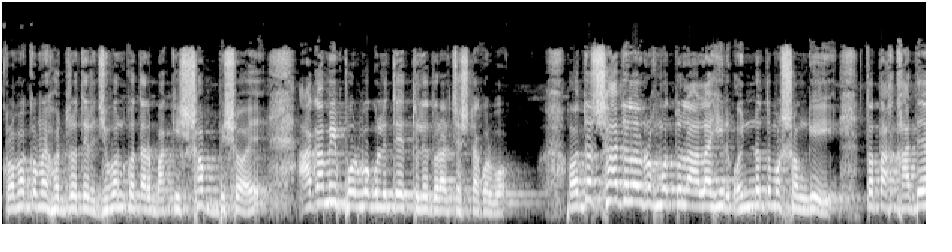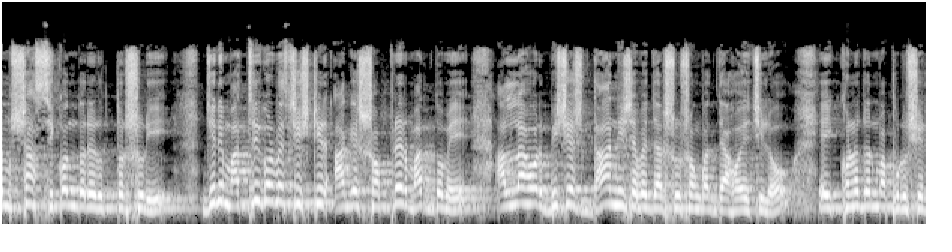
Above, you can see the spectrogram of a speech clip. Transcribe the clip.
ক্রমে ক্রমে হজরতের জীবনকথার বাকি সব বিষয় আগামী পর্বগুলিতে তুলে ধরার চেষ্টা করব। হজরত শাহজালাল রহমতুল্লাহ আলাহির অন্যতম সঙ্গী তথা খাদেম শাহ সিকন্দরের উত্তরসূরি, যিনি মাতৃগর্ভে সৃষ্টির আগে স্বপ্নের মাধ্যমে আল্লাহর বিশেষ দান হিসেবে যার সুসংবাদ দেওয়া হয়েছিল, এই ক্ষণজন্মা পুরুষের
